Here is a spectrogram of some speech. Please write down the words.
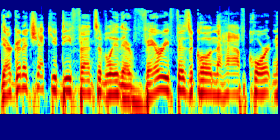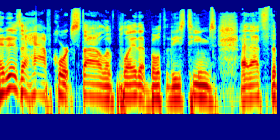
they're going to check you defensively. They're very physical in the half court, and it is a half court style of play that both of these teams. Uh, that's the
